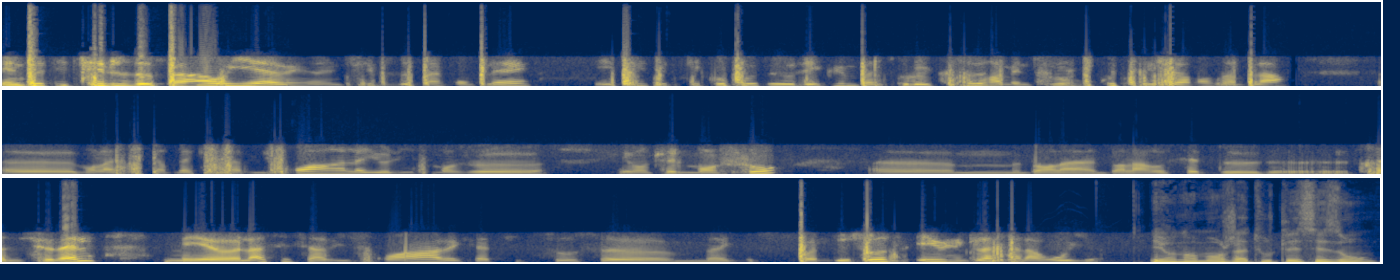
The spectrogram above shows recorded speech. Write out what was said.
Une petite chips de pain, oui, une, une chips de pain complet. Et puis des petits copeaux de légumes parce que le cru ramène toujours beaucoup de fraîcheur dans un plat. Euh, bon là c'est un plat qui est servi froid, hein. l'aïoli se mange euh, éventuellement chaud euh, dans la dans la recette de, de traditionnelle, mais euh, là c'est servi froid avec la petite sauce, euh, avec des pointes de sauce et une glace à la rouille. Et on en mange à toutes les saisons?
